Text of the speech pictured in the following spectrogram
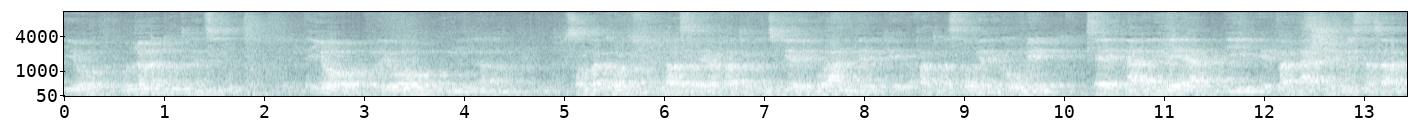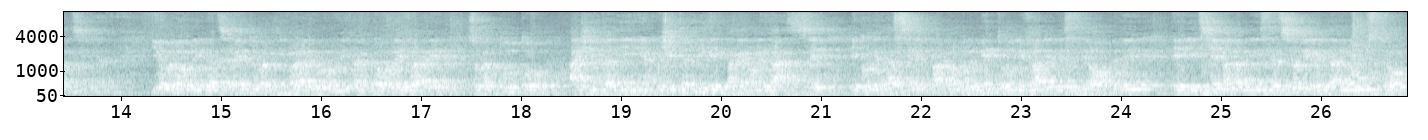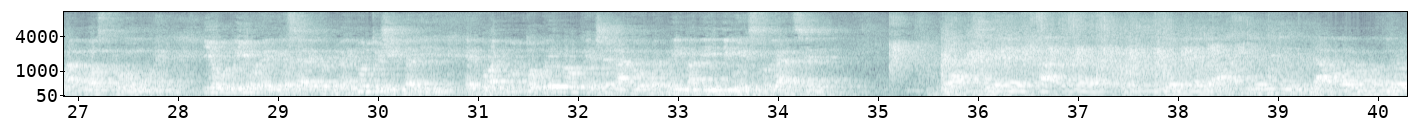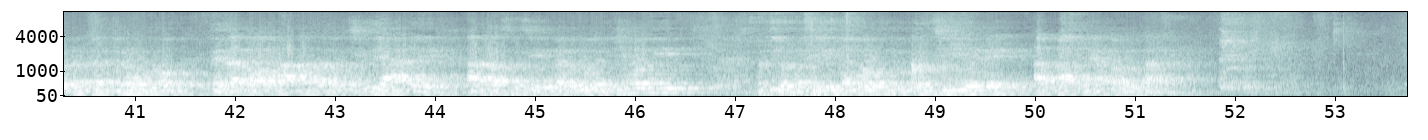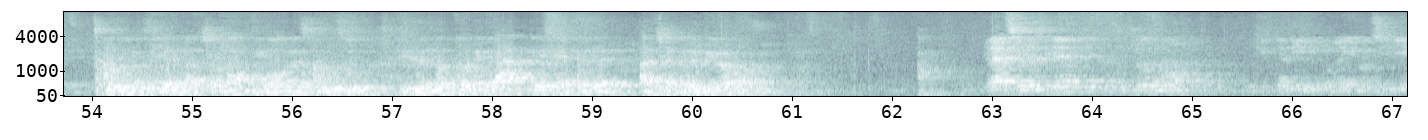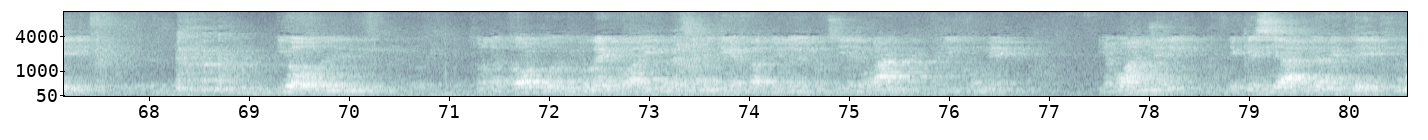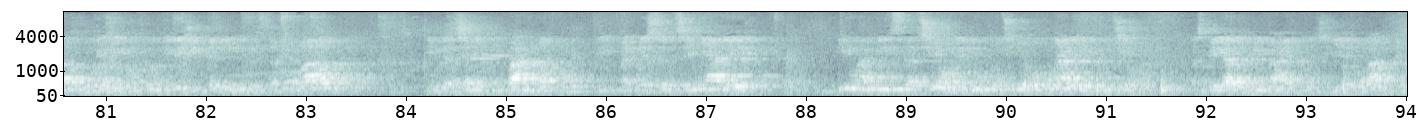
Io, buongiorno a tutti innanzitutto. Io volevo, mh, sono d'accordo su tutta la storia che ha fatto il consigliere Volante perché ha fatto la storia di come è nata l'idea di far nascere questa sala consigliare. Io però un ringraziamento particolare lo vorrei fare soprattutto ai cittadini, a quei cittadini che pagano le tasse e con le tasse che pagano permettono di fare queste opere eh, insieme all'amministrazione che danno lustro al nostro comune. Io, io vorrei ringraziare prima di tutto i cittadini e poi tutto quello che c'è dato prima di, di questo. Grazie. Grazie al consigliere Grandi, diamo il buongiorno il benvenuto nella nuova consigliare al nostro sindaco Luca Niccioni, buongiorno sindaco, il consigliere Abbate a facoltà. Scusi consigliere faccio un attimo un escursus il dottore Grande è per accendere il microfono. Grazie Presidente, buongiorno cittadini, colleghi consiglieri. Io eh, sono d'accordo e mi collego ai ringraziamenti che ha fatto il consigliere Volante, così come Iaco Angeli, e che sia veramente un augurio nei confronti dei cittadini nuova aula. I ringraziamenti vanno a tutti ma questo è il segnale di un'amministrazione, di un consiglio comunale che funziona. Ha spiegato prima il consigliere Volante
